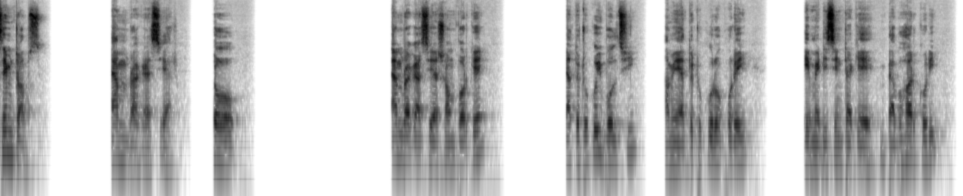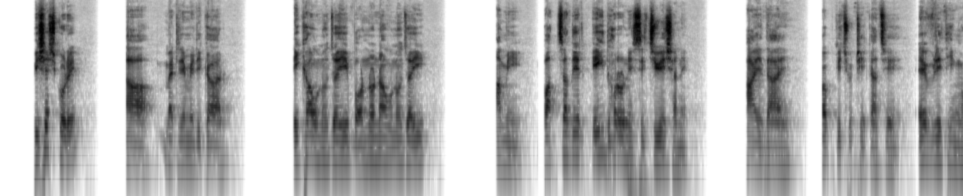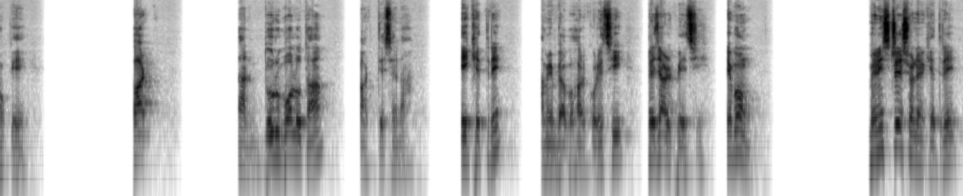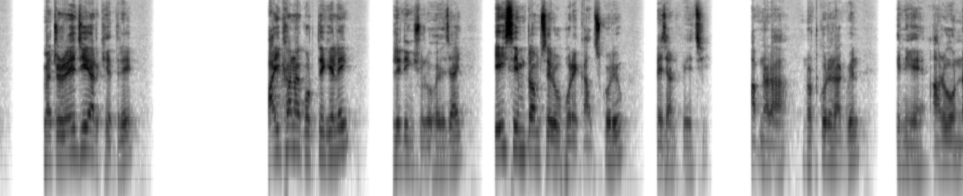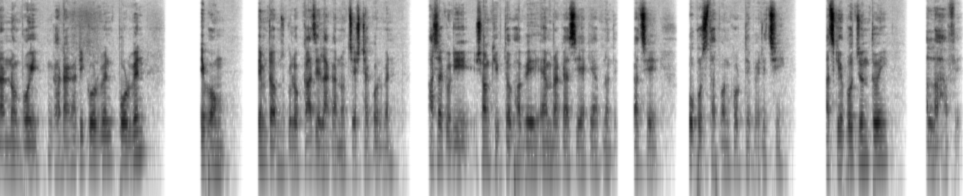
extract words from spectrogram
সিমটমস অ্যামব্রাগ্যাসিয়ার তো অ্যামব্রাগ্যাসিয়া সম্পর্কে এতটুকুই বলছি। আমি এতটুকুর ওপরেই এই মেডিসিনটাকে ব্যবহার করি। বিশেষ করে ম্যাট্রিমেডিকার লেখা অনুযায়ী, বর্ণনা অনুযায়ী আমি বাচ্চাদের এই ধরনের সিচুয়েশানে হায় দায় সব কিছু ঠিক আছে এভরিথিং ওকে বাট তার দুর্বলতা কাটতেছে না। এই ক্ষেত্রে আমি ব্যবহার করেছি, রেজাল্ট পেয়েছি এবং মিনিস্ট্রেশনের ক্ষেত্রে ম্যাটোরেজিয়ার ক্ষেত্রে পায়খানা করতে গেলেই ব্লিডিং শুরু হয়ে যায়। এই সিমটমসের উপরে কাজ করেও রেজাল্ট পেয়েছি। আপনারা নোট করে রাখবেন। এ নিয়ে আরও অন্যান্য বই ঘাটাঘাটি করবেন, পড়বেন। এবং সিমটমসগুলো কাজে লাগানোর চেষ্টা করবেন। আশা করি সংক্ষিপ্তভাবে অ্যামব্রাকাসিয়াকে আপনাদের কাছে উপস্থাপন করতে পেরেছি। আজকে পর্যন্তই। আল্লাহ হাফেজ।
